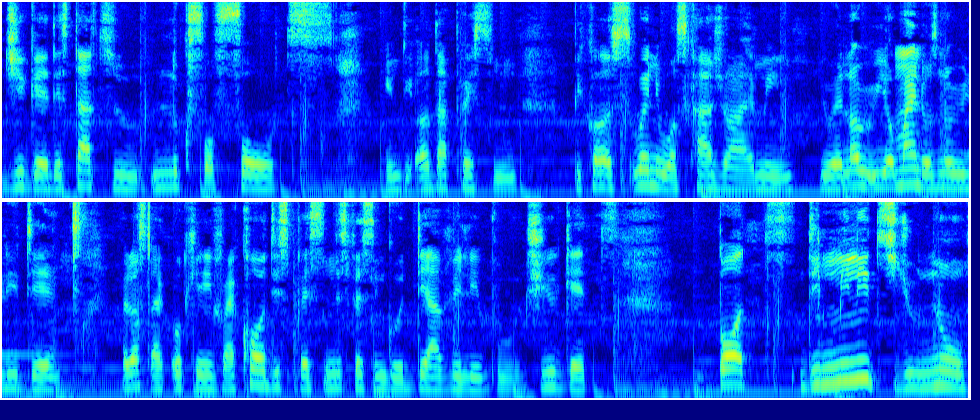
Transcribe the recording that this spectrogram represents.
Do you get? They start to look for faults in the other person because when it was casual, I mean, you were not, your mind was not really there. You're just like, okay, if I call this person, this person go they available. Do you get? But the minute you know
